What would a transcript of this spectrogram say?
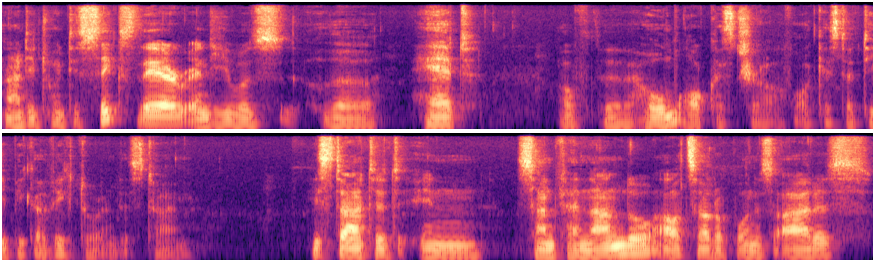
1926 there, and he was the head of the home orchestra of Orchestra Tipica Victor in this time. He started in San Fernando, outside of Buenos Aires,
